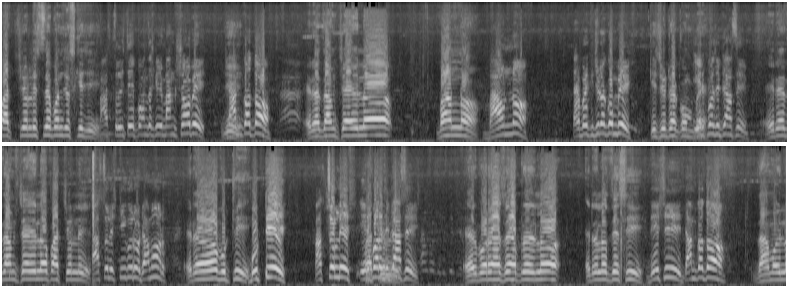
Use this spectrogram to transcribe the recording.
পাঁচচল্লিশ থেকে পঞ্চাশ কেজি। পাঁচচল্লিশ থেকে পঞ্চাশ কেজি মাংস হবে। দাম কত? এটা দাম চাই হলো বাউন্ন। বাউন্ন? তারপরে কিছুটা কমবে? কিছুটা কমবে। এরপর যেটা আছে? এটা দাম চাই হলো পাঁচচল্লিশ। পাঁচচল্লিশ কি গরু? ডামর? এটা ভুট্টি। বুট্টি পাঁচচল্লিশ। এরপরে যেটা আছে? এরপরে আছে আপনার হলো এটা হলো দেশি। দেশি। দাম কত? দাম হইল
